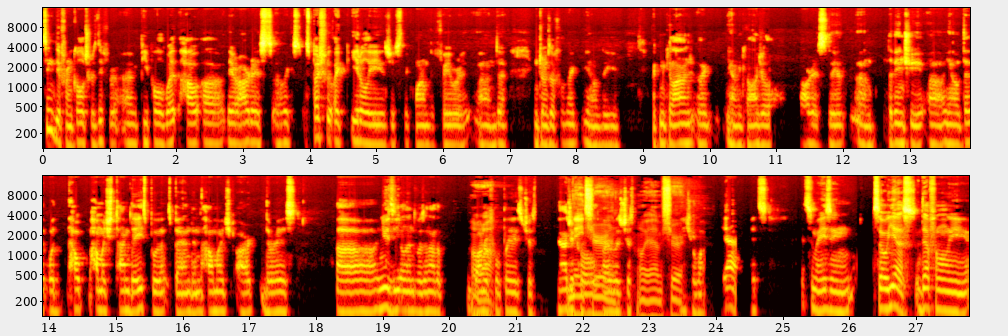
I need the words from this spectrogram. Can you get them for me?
seeing different cultures, different uh, people, what how uh, their artists, uh, like especially like Italy is just like one of the favorite, and uh, in terms of like you know the like Michelangelo, like you know Michelangelo, artists, the um, Da Vinci. Uh, you know that what how how much time they sp- spend and how much art there is. Uh, New Zealand was another oh, wonderful wow. place, just magical. Nature. it was just oh yeah, I'm sure. Yeah, it's it's amazing. So yes, definitely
